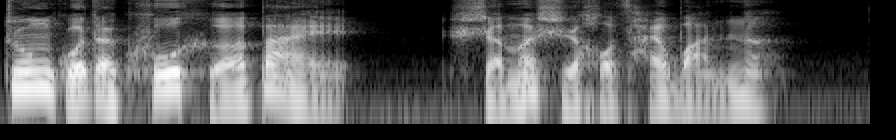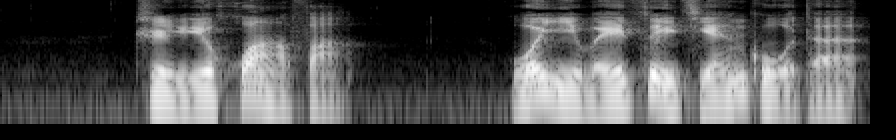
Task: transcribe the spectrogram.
中国的哭和拜，什么时候才完呢？至于画法，我以为最简古的。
